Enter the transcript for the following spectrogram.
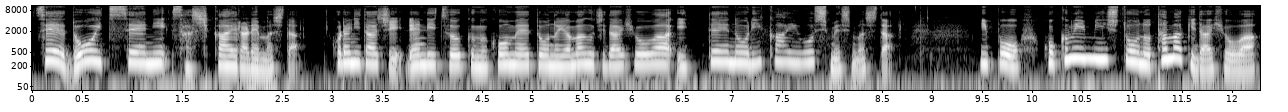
性同一性に差し替えられました。これに対し連立を組む公明党の山口代表は一定の理解を示しました。一方国民民主党の玉木代表は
